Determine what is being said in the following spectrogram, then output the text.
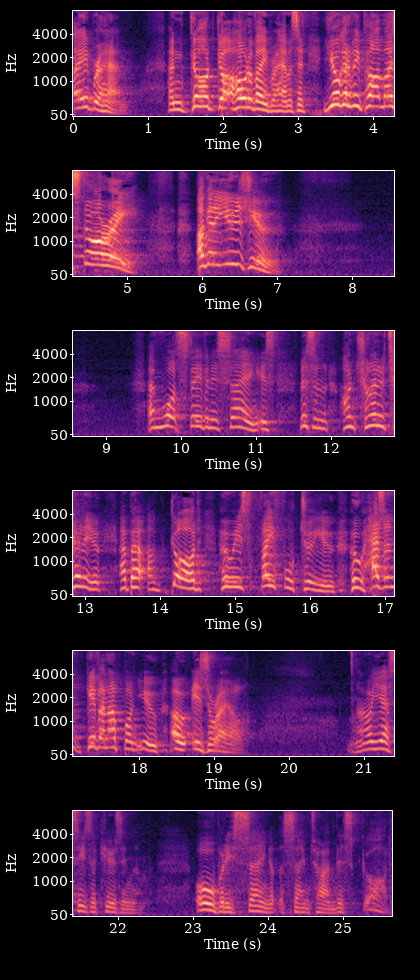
Abraham and God got hold of Abraham and said, You're going to be part of my story. I'm going to use you. And what Stephen is saying is, Listen, I'm trying to tell you about a God who is faithful to you, who hasn't given up on you, O Israel. Oh, yes, he's accusing them. Oh, but he's saying at the same time, This God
